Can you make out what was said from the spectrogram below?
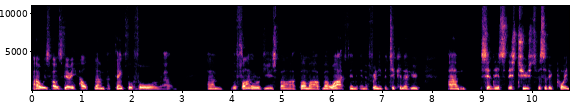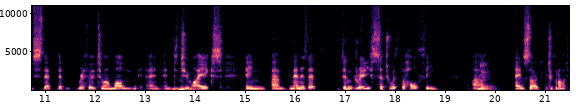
I was I was very helped, um, thankful for. Uh, um, the final reviews by by my, my wife and, and a friend in particular who um, said there's there's two specific points that that referred to my mom and and mm-hmm. to my ex in um, manners that didn't really sit with the whole theme. Um, yeah. And so I took them out.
